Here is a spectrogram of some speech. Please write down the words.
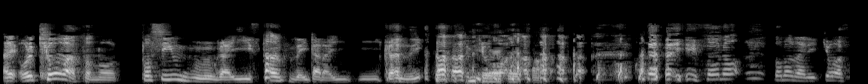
あれ、俺今日はその、都心部がいいスタンスでいたらいいいい感じ 今日は。その、その何？今日はそ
